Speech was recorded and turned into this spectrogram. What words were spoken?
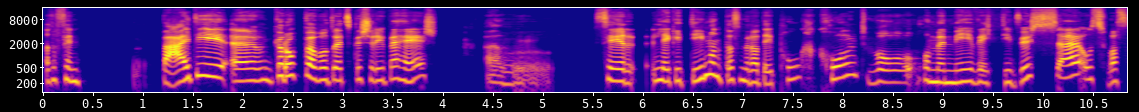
also finde beide äh, Gruppen, die du jetzt beschrieben hast, ähm, sehr legitim und dass man an den Punkt kommt, wo, wo man mehr wissen wissen aus was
